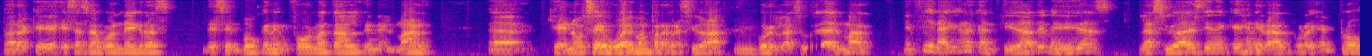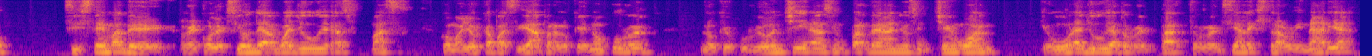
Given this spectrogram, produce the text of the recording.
para que esas aguas negras desemboquen en forma tal en el mar eh, que no se vuelvan para la ciudad mm. por la subida del mar. En fin, hay una cantidad de medidas. Las ciudades tienen que generar, por ejemplo, sistemas de recolección de agua lluvias más con mayor capacidad para lo que no ocurre lo que ocurrió en China hace un par de años en Chenghuang, que hubo una lluvia torrencial extraordinaria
